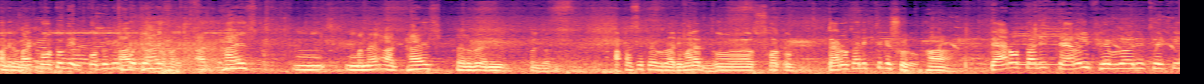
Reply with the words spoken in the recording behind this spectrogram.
মানে কতদিন? কতদিন আঠাইশ আঠাইশ মানে আঠাইশ ফেব্রুয়ারি পর্যন্ত। আঠাশে ফেব্রুয়ারি মানে তেরো তারিখ থেকে শুরু? হ্যাঁ। তেরো তারিখ তেরোই ফেব্রুয়ারি থেকে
